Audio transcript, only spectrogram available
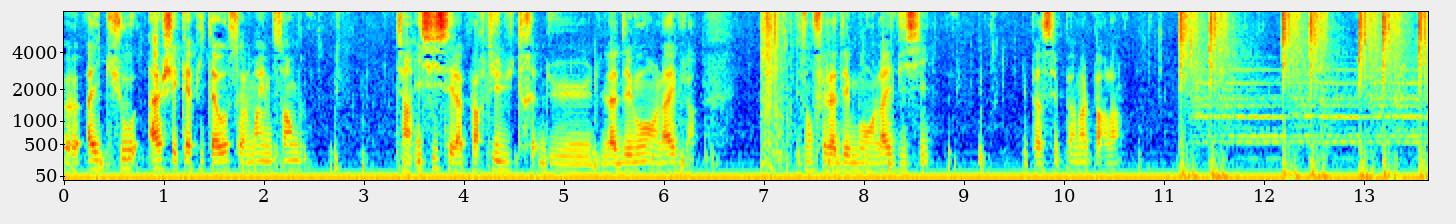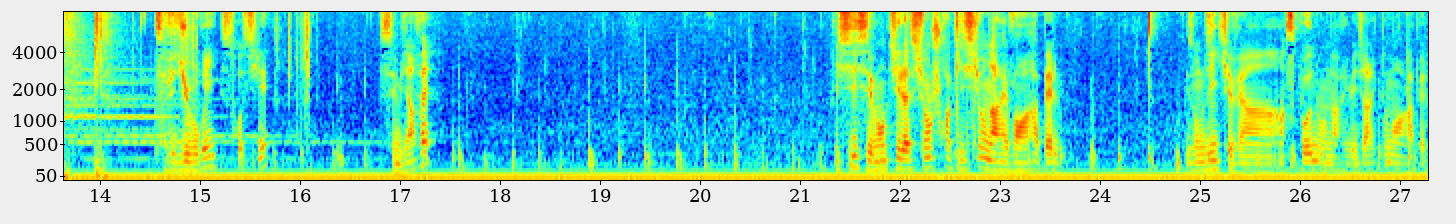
euh, IQ, H et Capitao seulement il me semble. Tiens ici c'est la partie du, du, la démo en live là. ils ont fait la démo en live ici. Ils passaient pas mal par là. Ça fait du bruit, trop stylé. C'est bien fait. Ici c'est ventilation, je crois qu'ici on arrive en rappel. Ils ont dit qu'il y avait un, un spawn, on arrivait directement en rappel.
